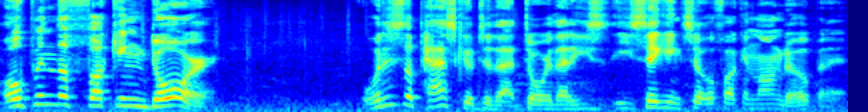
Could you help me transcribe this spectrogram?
Open the fucking door. What is the passcode to that door that he's he's taking so fucking long to open it?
